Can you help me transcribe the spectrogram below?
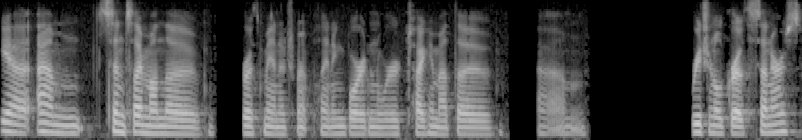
Yeah, um, since I'm on the growth management planning board and we're talking about the, um, regional growth centers,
